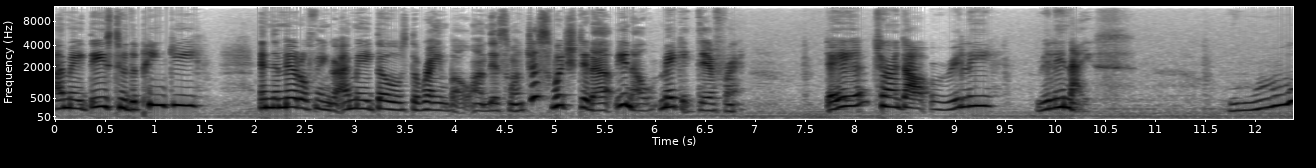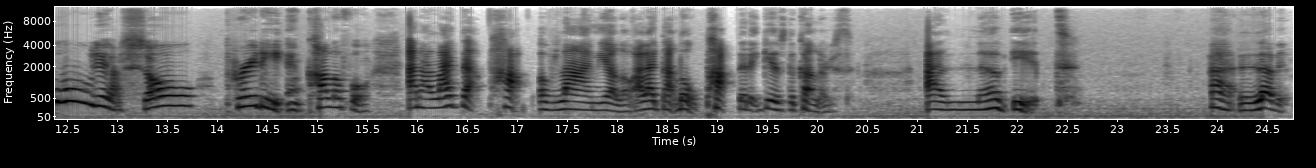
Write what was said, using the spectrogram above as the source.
I made these two the pinky and the middle finger I made those the rainbow on this one just switched it up you know make it different they turned out really really nice Ooh, they are so pretty and colorful and I like that pop of lime yellow. I like that little pop that it gives the colors. I love it. I love it.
